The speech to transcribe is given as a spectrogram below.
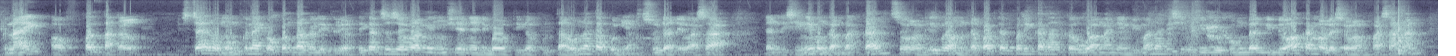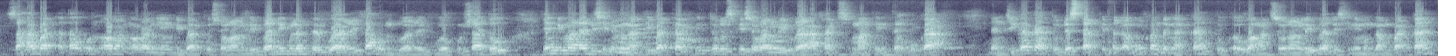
kenaik of pentacle Secara umum, kenaik open tanggal itu diartikan seseorang yang usianya di bawah 30 tahun ataupun yang sudah dewasa. Dan di sini menggambarkan seorang Libra mendapatkan peningkatan keuangan yang di mana di sini didukung dan didoakan oleh seorang pasangan, sahabat ataupun orang-orang yang dibantu seorang Libra di bulan Februari tahun 2021, yang di mana di sini mengakibatkan pintu rezeki seorang Libra akan semakin terbuka. Dan jika kartu The Star kita gabungkan dengan kartu keuangan seorang Libra di sini menggambarkan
